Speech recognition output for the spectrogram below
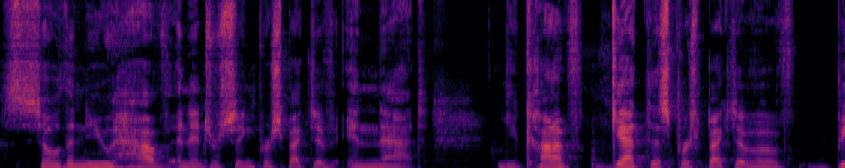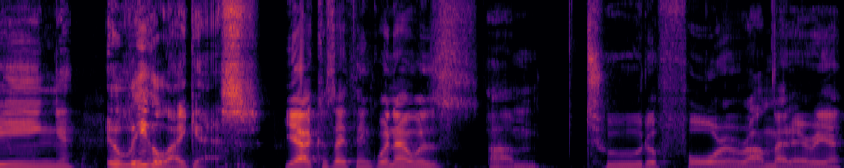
So then you have an interesting perspective in that you kind of get this perspective of being illegal, I guess. Yeah, because I think when I was um, two to four around that area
